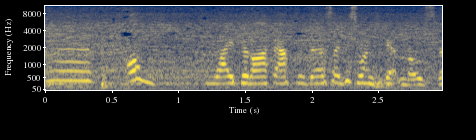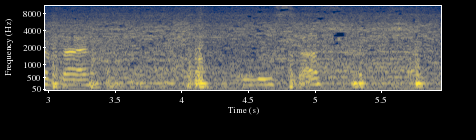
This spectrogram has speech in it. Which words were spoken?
Uh, I'll wipe it off after this. I just wanted to get most of the loose stuff.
